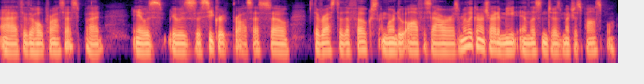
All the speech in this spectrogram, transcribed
uh, through the whole process, but you know, it was it was a secret process. So the rest of the folks, I'm going to do office hours. I'm really going to try to meet and listen to as much as possible.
